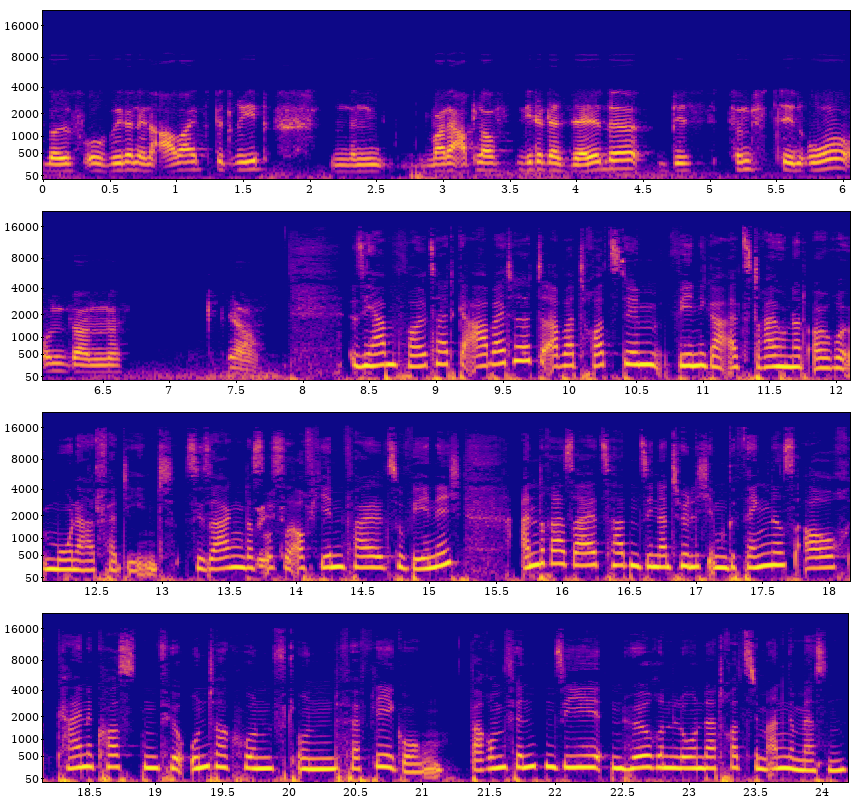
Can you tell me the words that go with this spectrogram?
12 Uhr wieder in den Arbeitsbetrieb und dann war der Ablauf wieder derselbe bis 15 Uhr und dann, ja. Sie haben Vollzeit gearbeitet, aber trotzdem weniger als 300 Euro im Monat verdient. Sie sagen, das Richtig. ist auf jeden Fall zu wenig. Andererseits hatten Sie natürlich im Gefängnis auch keine Kosten für Unterkunft und Verpflegung. Warum finden Sie einen höheren Lohn da trotzdem angemessen?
